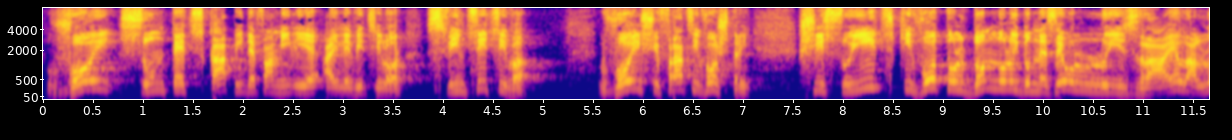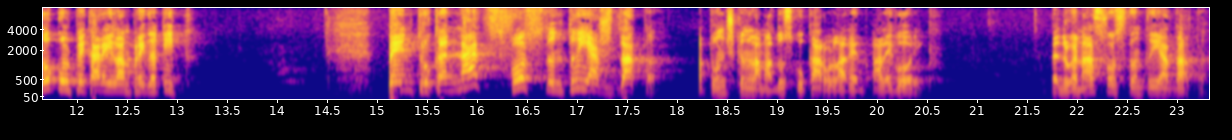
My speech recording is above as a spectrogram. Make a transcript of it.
voi sunteți capii de familie ai leviților, sfințiți-vă, voi și frații voștri, și suiți chivotul Domnului Dumnezeului lui Israel la locul pe care l-am pregătit – pentru că n-ați fost întâiași dată atunci când l-am adus cu carul alegoric. Pentru că n-ați fost întâia dată.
